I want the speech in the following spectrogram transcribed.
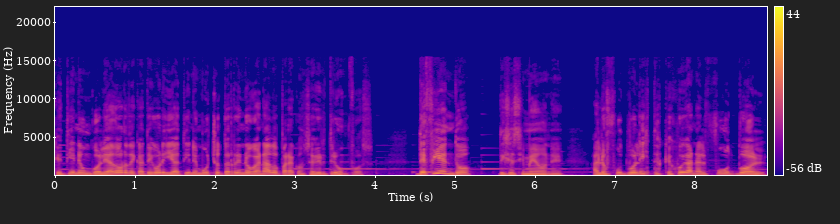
que tiene un goleador de categoría tiene mucho terreno ganado para conseguir triunfos. Defiendo dice Simeone, a los futbolistas que juegan al fútbol,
